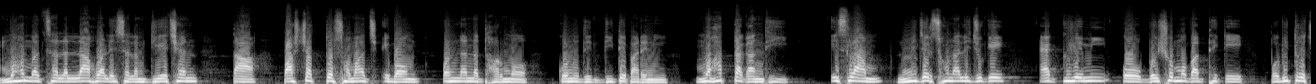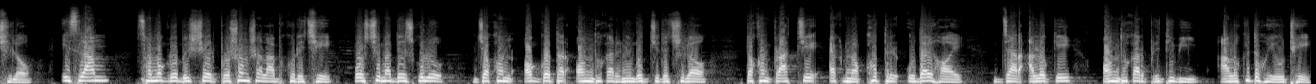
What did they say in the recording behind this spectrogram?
মুহাম্মদ সাল্লাহ আলহিসাল্লাম দিয়েছেন, তা পাশ্চাত্য সমাজ এবং অন্যান্য ধর্ম কোনোদিন দিতে পারেনি। মহাত্মা গান্ধী ইসলাম নিজের সোনালী যুগে একগুয়েমি ও বৈষম্যবাদ থেকে পবিত্র ছিল। ইসলাম সমগ্র বিশ্বের প্রশংসা লাভ করেছে। পশ্চিমা দেশগুলো যখন অজ্ঞতার অন্ধকারে নিমজ্জিত ছিল, তখন প্রাচ্যে এক নক্ষত্রের উদয় হয়, যার আলোকে অন্ধকার পৃথিবী আলোকিত হয়ে ওঠে।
